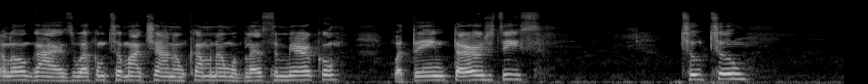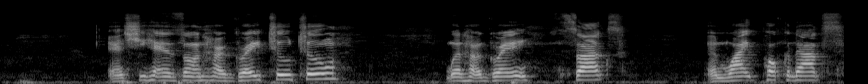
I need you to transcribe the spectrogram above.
Hello guys, welcome to my channel. I'm coming on with Blessed Miracle for Theme Thursdays. Tutu. And she has on her gray tutu with her gray socks and white polka dots.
